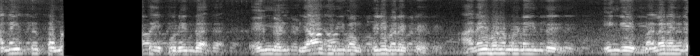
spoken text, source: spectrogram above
அனைத்து தமிழ் புரிந்த எங்கள் தியாக தீபம் திலீபனுக்கு அனைவரும் இணைந்து இங்கே மலரஞ்ச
